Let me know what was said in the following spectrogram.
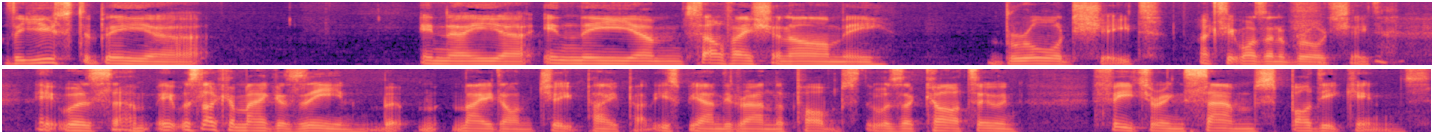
there used to be uh, in a uh, in the um, Salvation Army broadsheet. Actually, it wasn't a broadsheet. It was um, it was like a magazine, but m- made on cheap paper. It used to be handed around the pubs. There was a cartoon featuring Sam Spoddykins,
